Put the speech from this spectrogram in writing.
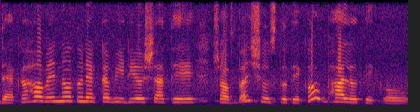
দেখা হবে নতুন একটা ভিডিওর সাথে। সবাই সুস্থ থেকো, ভালো থেকো।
